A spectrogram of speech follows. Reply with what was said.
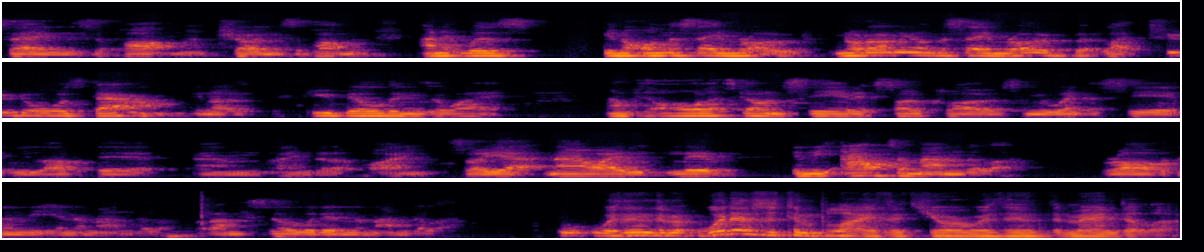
saying this apartment, showing this apartment. And it was, you know, on the same road, not only on the same road, but like two doors down, you know, a few buildings away. And we thought, oh, let's go and see it. It's so close. And we went to see it. We loved it. And I ended up buying. So yeah, now I live in the outer mandala rather than the inner mandala, but I'm still within the mandala. Within the what does it imply that you're within the mandala?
